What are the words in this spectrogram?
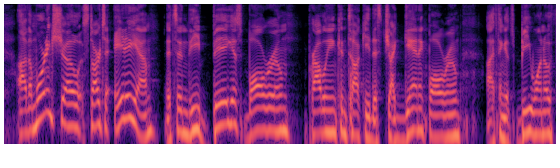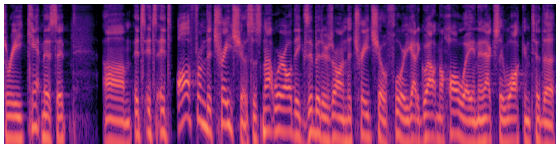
uh, the morning show starts at 8 a.m. It's in the biggest ballroom, probably in Kentucky, this gigantic ballroom. I think it's B103. Can't miss it. Um, it's it's it's all from the trade show, so it's not where all the exhibitors are on the trade show floor. You got to go out in the hallway and then actually walk into the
